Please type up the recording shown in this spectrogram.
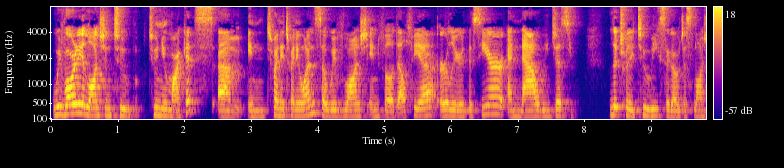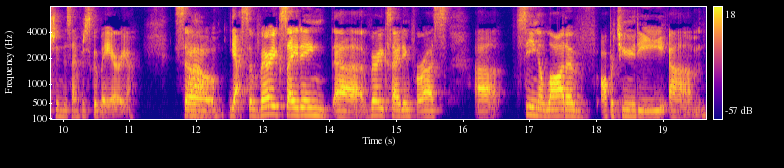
we've already launched into two new markets um, in 2021. So we've launched in Philadelphia earlier this year. And now we just literally two weeks ago just launched in the San Francisco Bay Area. So wow. yeah, so very exciting, uh, very exciting for us. Uh, seeing a lot of opportunity. Um,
